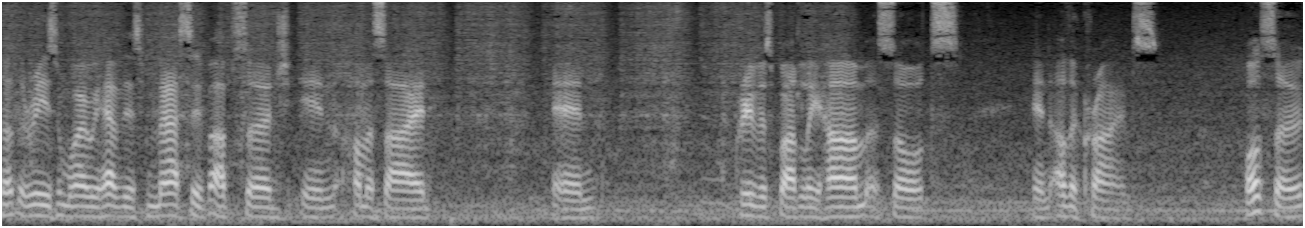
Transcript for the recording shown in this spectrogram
not the reason why we have this massive upsurge in homicide and grievous bodily harm, assaults, and other crimes. Also,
